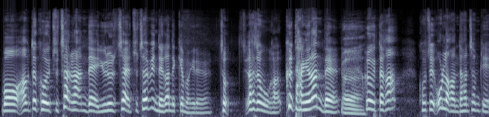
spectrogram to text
뭐 아무튼 거기 주차를 하는데 유료 주차 주차비 내가 낼게 막 이래. 저 하정우가 그 당연한데. 어. 그러고 있다가 갑자기 올라가는데 한참 뒤에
